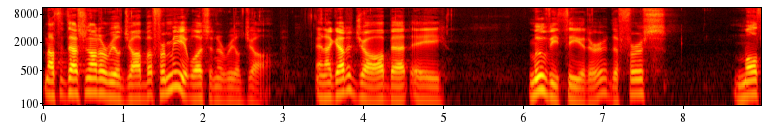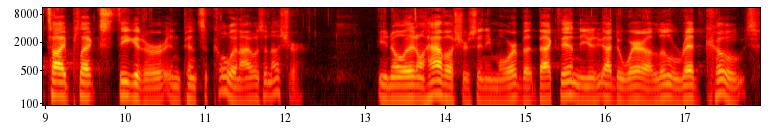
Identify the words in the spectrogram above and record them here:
not that that's not a real job, but for me it wasn't a real job. And I got a job at a movie theater, the first multiplex theater in Pensacola, and I was an usher. You know, they don't have ushers anymore, but back then you had to wear a little red coat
